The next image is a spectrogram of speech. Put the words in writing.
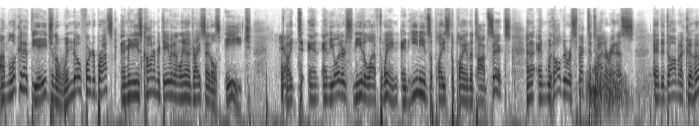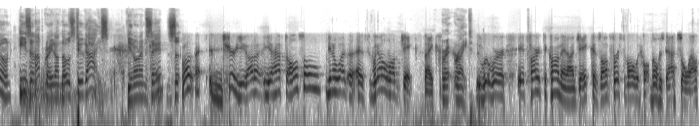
I'm looking at the age in the window for DeBrusk. I mean, he's Connor McDavid and Leon Draisaitl's age. Yep. Like to, and and the Oilers need a left wing, and he needs a place to play in the top six. And and with all due respect to Tyler Ennis and to Dominic Kahun, he's an upgrade on those two guys. You know what I'm saying? So, well, uh, sure. You gotta. You have to also. You know what? As we all love Jake. Like right. right. We're. It's hard to comment on Jake because uh, first of all, we all know his dad so well.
